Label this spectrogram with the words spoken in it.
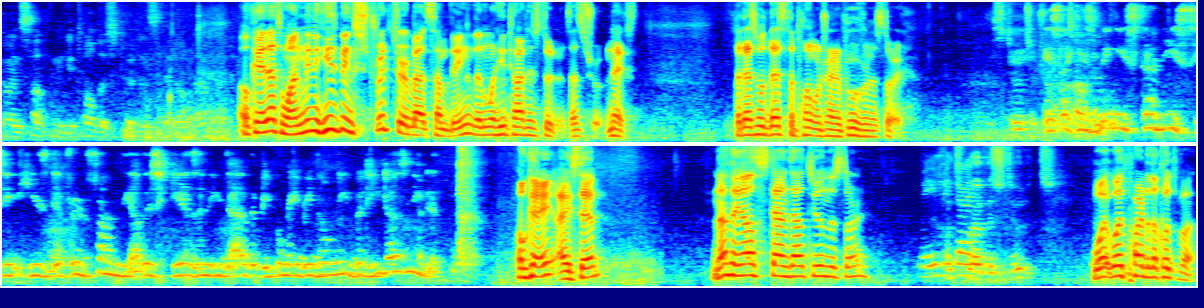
doing something he told his students they don't know. Okay, that's one. Meaning he's being stricter about something than what he taught his students. That's true. Next. But that's what that's the point we're trying to prove from the story. The students are trying It's like he's him. being istenis. He's, he, he's different from the others. He doesn't need that. Other people maybe don't need, but he does need it. Okay, I accept. Nothing else stands out to you in the story. Maybe Chutzpah of his students. What what part of the chutzpah?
